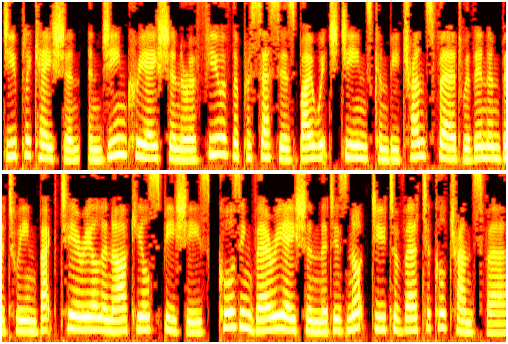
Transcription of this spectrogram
duplication, and gene creation are a few of the processes by which genes can be transferred within and between bacterial and archaeal species, causing variation that is not due to vertical transfer.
